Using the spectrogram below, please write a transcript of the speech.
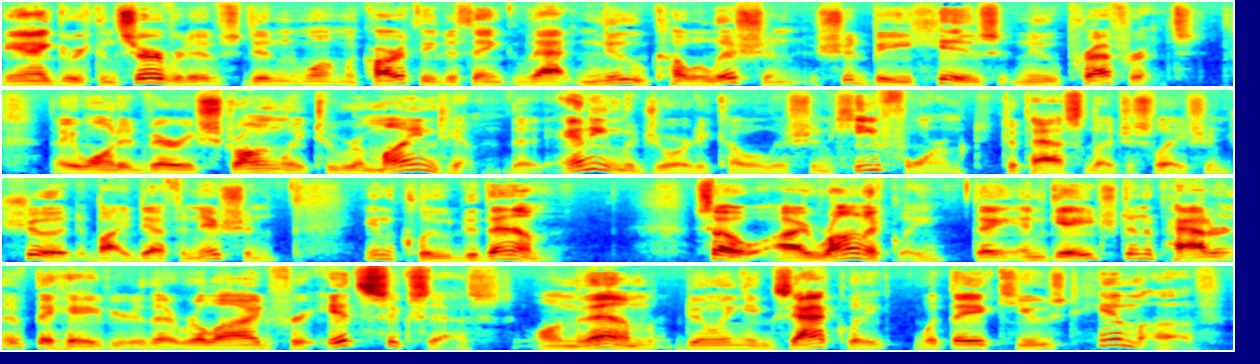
The angry conservatives didn't want McCarthy to think that new coalition should be his new preference. They wanted very strongly to remind him that any majority coalition he formed to pass legislation should, by definition, include them. So, ironically, they engaged in a pattern of behavior that relied for its success on them doing exactly what they accused him of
